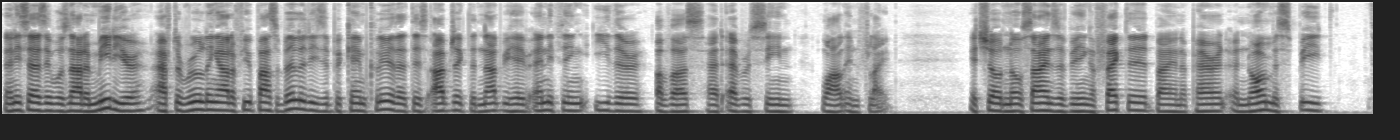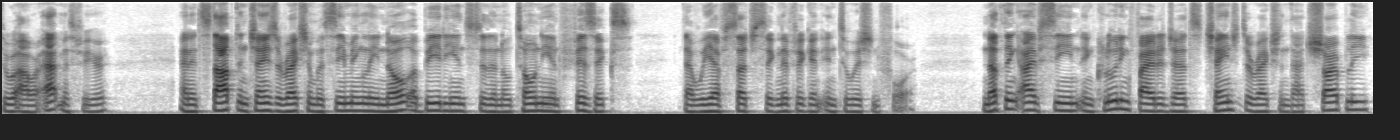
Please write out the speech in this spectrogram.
Then he says it was not a meteor. After ruling out a few possibilities, it became clear that this object did not behave anything either of us had ever seen while in flight. It showed no signs of being affected by an apparent enormous speed through our atmosphere, and it stopped and changed direction with seemingly no obedience to the Newtonian physics that we have such significant intuition for. Nothing I've seen, including fighter jets, change direction that sharply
